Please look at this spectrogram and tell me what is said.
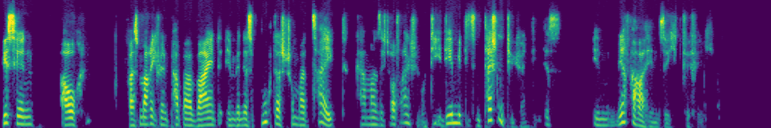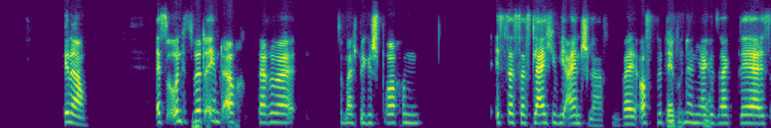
bis hin auch, was mache ich, wenn Papa weint? Wenn das Buch das schon mal zeigt, kann man sich darauf einstellen. Und die Idee mit diesen Taschentüchern, die ist in mehrfacher Hinsicht pfiffig. Genau. Es, und es wird eben auch darüber zum Beispiel gesprochen, ist das das gleiche wie Einschlafen? Weil oft wird Sehr den gut, Kindern ja, ja. gesagt, der ist,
